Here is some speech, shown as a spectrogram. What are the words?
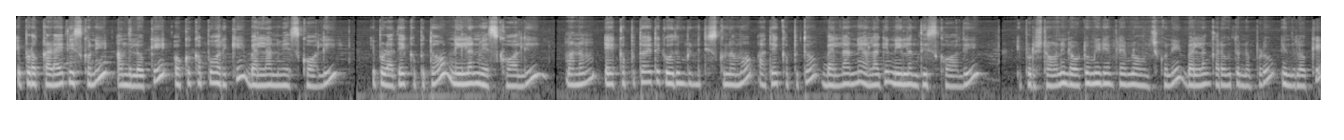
ఇప్పుడు ఒక కడాయి తీసుకొని అందులోకి ఒక కప్పు వరకు బెల్లాన్ని వేసుకోవాలి. ఇప్పుడు అదే కప్పుతో నీళ్ళని వేసుకోవాలి. మనం ఏ కప్పుతో అయితే గోధుమ పిండి తీసుకున్నామో అదే కప్పుతో బెల్లాన్ని అలాగే నీళ్ళని తీసుకోవాలి. ఇప్పుడు స్టవ్ని లో టు మీడియం ఫ్లేమ్లో ఉంచుకొని బెల్లం కరుగుతున్నప్పుడు ఇందులోకి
